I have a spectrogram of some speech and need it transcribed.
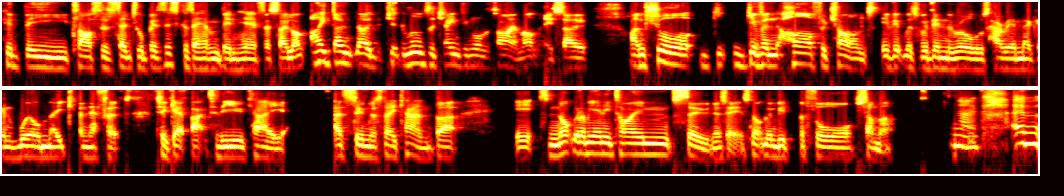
could be classed as essential business because they haven't been here for so long. I don't know. The, the rules are changing all the time, aren't they? So, I'm sure, g- given half a chance, if it was within the rules, Harry and Meghan will make an effort to get back to the UK as soon as they can. But it's not going to be any time soon, is it? It's not going to be before summer. No. Um,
